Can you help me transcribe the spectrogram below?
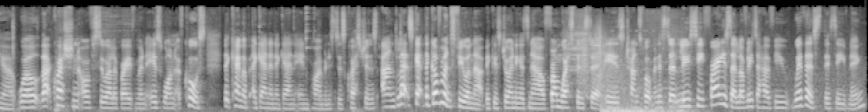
Yeah, well, that question of Suella Braverman is one, of course, that came up again and again in Prime Minister's questions. And let's get the government's view on that because joining us now from Westminster is Transport Minister Lucy Frazer. Lovely to have you with us this evening.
